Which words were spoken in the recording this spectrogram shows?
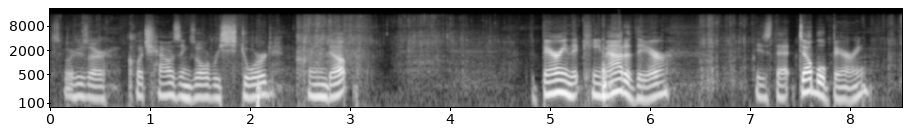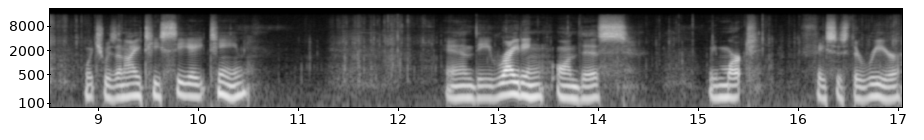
So here's our clutch housings all restored, cleaned up. The bearing that came out of there is that double bearing, which was an ITC 18. And the writing on this we marked faces the rear.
